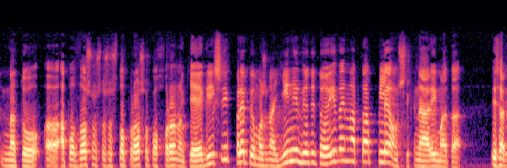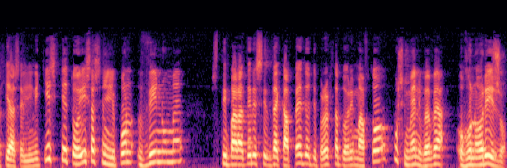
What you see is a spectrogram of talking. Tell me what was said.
να το ε, αποδώσουν στο σωστό πρόσωπο, χρόνο και έγκληση. Πρέπει όμως να γίνει διότι το είδα είναι από τα πλέον συχνά ρήματα της αρχαίας ελληνικής και το ίσασιν λοιπόν δίνουμε στην παρατήρηση 15 ότι προέρχεται από το ρήμα αυτό που σημαίνει βέβαια γνωρίζω.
